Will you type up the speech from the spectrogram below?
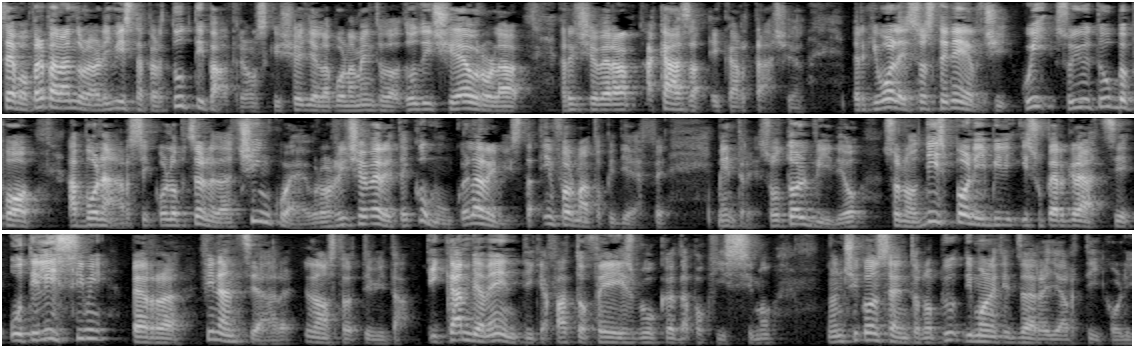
Stiamo preparando la rivista per tutti i Patreons. Chi sceglie l'abbonamento da 12 euro la riceverà a casa e cartacea. Per chi vuole sostenerci qui su YouTube può abbonarsi con l'opzione da 5 euro. Riceverete comunque la rivista in formato PDF. Mentre sotto al video sono disponibili i super grazie utilissimi per finanziare le nostre attività. I cambiamenti che ha fatto Facebook da pochissimo non ci consentono più di monetizzare gli articoli,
